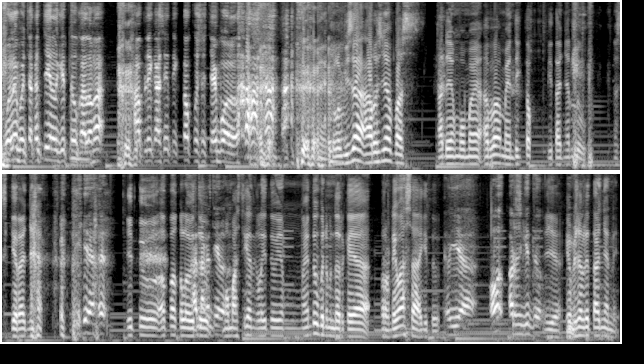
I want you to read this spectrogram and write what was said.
boleh bocah kecil gitu kalau nggak aplikasi TikTok khusus cebol Nah, kalau bisa harusnya pas ada yang mau main apa main TikTok ditanya dulu. Nah, sekiranya iya itu apa kalau itu kecil. memastikan kalau itu yang main tuh benar-benar kayak orang dewasa gitu. oh iya oh harus gitu Iya, kayak misalnya ditanya nih.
